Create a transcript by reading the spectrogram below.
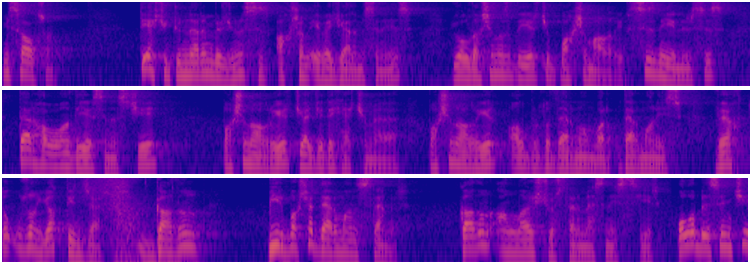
Misal üçün, deyək ki, günlərin bir günü siz axşam evə gəlmisiniz, yoldaşınız deyir ki, başım ağrıyır. Siz nə edirsiniz? Dərhal ona deyirsiniz ki, başın ağrıyır, gəl gedək həkimə. Başın ağrıyır, al burada dərman var, dərman iç. Və yaxud da uzan yat dincəl. Qadın birbaşa dərman istəmir. Qadın anlayış göstərməsini istəyir. Ola bilsin ki,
